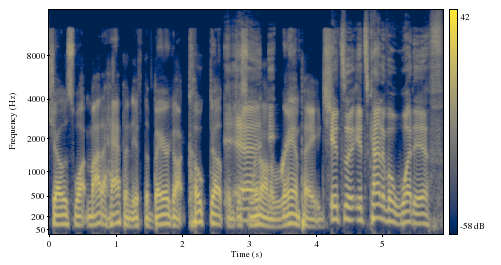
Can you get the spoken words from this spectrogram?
shows what might have happened if the bear got coked up and just Uh, went on a rampage. It's a it's kind of a what if.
